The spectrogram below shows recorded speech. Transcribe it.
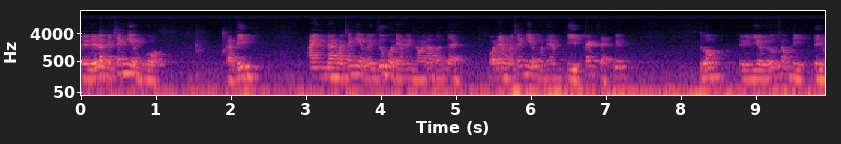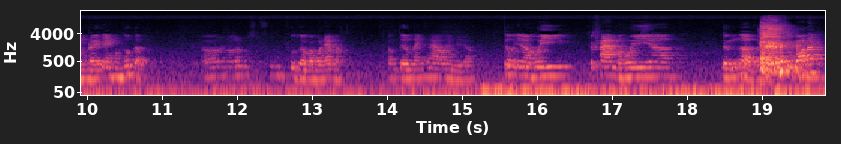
Thì đấy là cái trách nhiệm của cả team anh đang có trách nhiệm anh giúp bọn em anh nói là vấn đề. Bọn em có trách nhiệm bọn em tìm cách giải quyết. Đúng không? Tại vì nhiều lúc trong tìm tình huống đấy thì anh không giúp được. Nó, nó phụ thuộc vào bọn em mà. Không tướng đánh sao hay gì đó. Ví dụ như là huy cái farm mà huy ờ, đứng ở trụ bot á.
